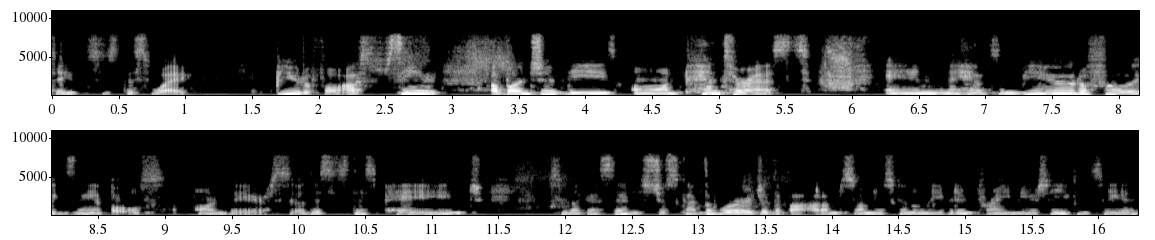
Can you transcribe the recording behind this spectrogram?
See, this is this way. Beautiful. I've seen a bunch of these on Pinterest, and they have some beautiful examples on there. So this is this page. See, like I said, it's just got the words at the bottom, so I'm just going to leave it in frame here so you can see it.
